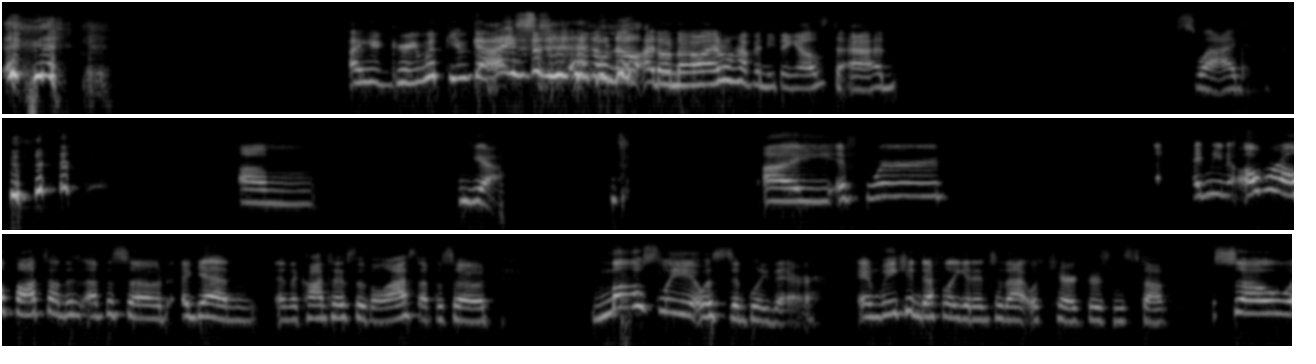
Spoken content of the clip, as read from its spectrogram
I agree with you guys. I don't know. I don't know. I don't have anything else to add. Swag. um yeah. I if we're I mean overall thoughts on this episode again in the context of the last episode mostly it was simply there and we can definitely get into that with characters and stuff. So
